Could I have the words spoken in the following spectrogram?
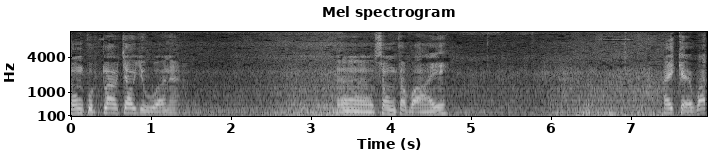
มงกุฎเกล้าเจ้าอยู่หัวนะทรงถวาย ให้แก่วัด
